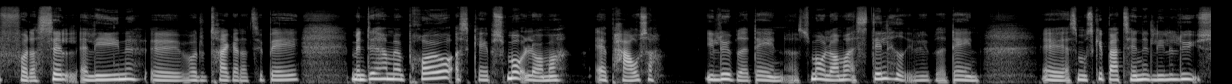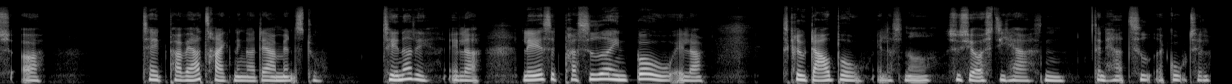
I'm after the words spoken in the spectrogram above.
for dig selv alene, øh, hvor du trækker dig tilbage. Men det her med at prøve at skabe små lommer af pauser i løbet af dagen, og små lommer af stillhed i løbet af dagen. Øh, altså måske bare tænde et lille lys og tage et par vejrtrækninger der, mens du tænder det, eller læse et par sider i en bog, eller skrive dagbog, eller sådan noget, synes jeg også, de her, sådan, den her tid er god til.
